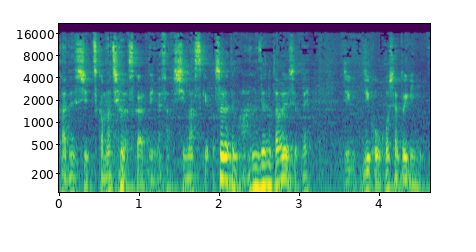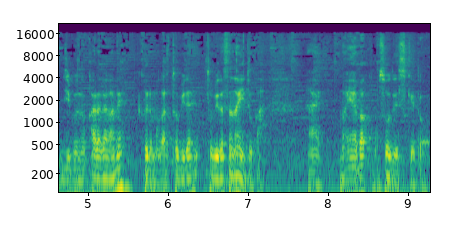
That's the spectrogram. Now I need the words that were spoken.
化ですし捕まっちゃいますから皆さんしますけどそれはでも安全のためですよね。事故を起こした時に自分の体がね車が飛び出飛び出さないとか、はい。まあ、エアバッグもそうですけど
